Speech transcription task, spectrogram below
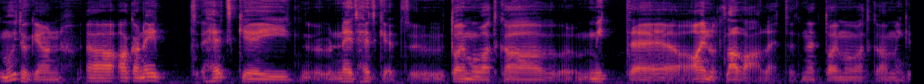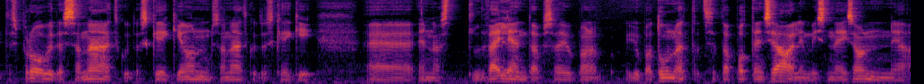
muidugi on, äh, aga neid hetki ei, need hetked toimuvad ka mitte ainult laval, et, et need toimuvad ka mingites proovides, sa näed, kuidas keegi on, sa näed, kuidas keegi äh, ennast väljendab, sa juba, juba tunnetad seda potentsiaali, mis neis on ja,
